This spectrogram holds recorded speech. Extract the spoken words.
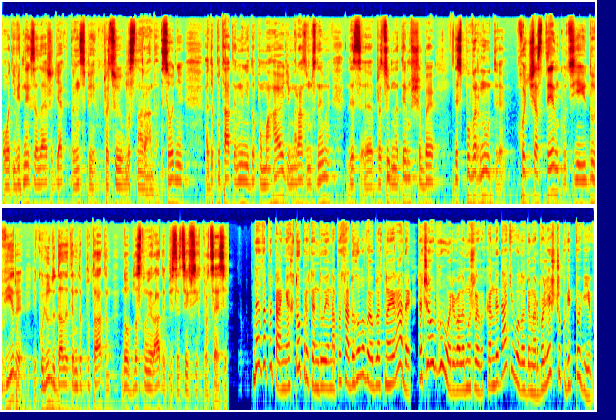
от і від них залежить, як в принципі працює обласна рада. Сьогодні е, депутати мені допомагають, і ми разом з ними десь е, працюємо над тим, щоб десь повернути хоч частинку цієї довіри, яку люди дали тим депутатам до обласної ради після цих всіх процесів. На запитання, хто претендує на посаду голови обласної ради та чи обговорювали можливих кандидатів, Володимир Болєщук відповів.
